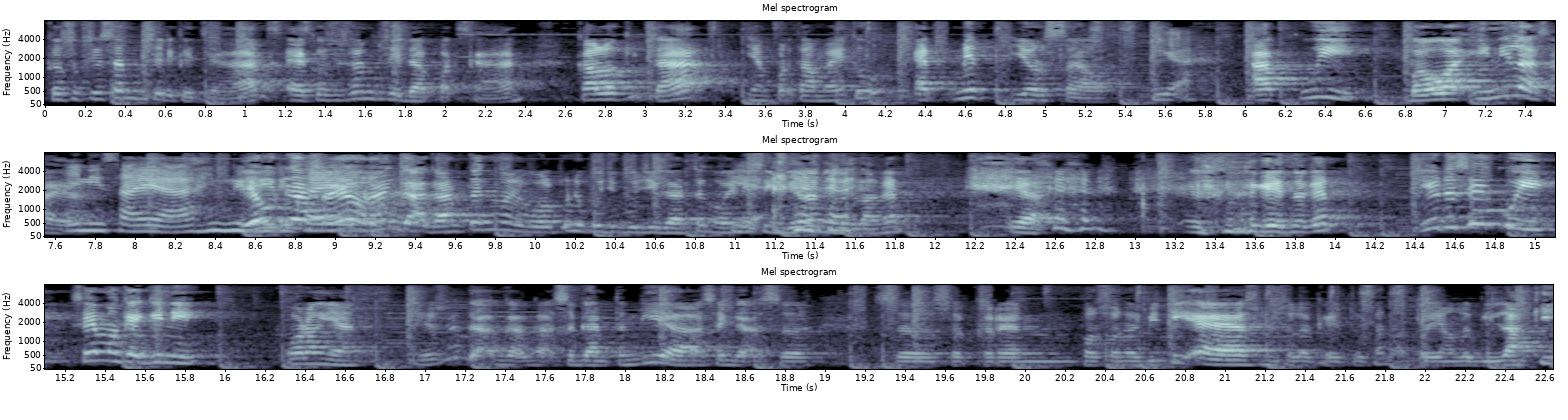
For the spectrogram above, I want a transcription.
kesuksesan bisa dikejar eh kesuksesan bisa didapatkan. Kalau kita yang pertama itu admit yourself. Ya akui bahwa inilah saya. Ini saya ini ya udah saya orangnya nggak ganteng walaupun dipuji-puji ganteng oh ini Iya. sindiran yang bilang kan. Ya gitu kan. Ya udah saya akui. Saya emang kayak gini orangnya. Ya saya nggak seganteng dia saya nggak se, se sekeren personal BTS misalnya kayak itu kan atau yang lebih laki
